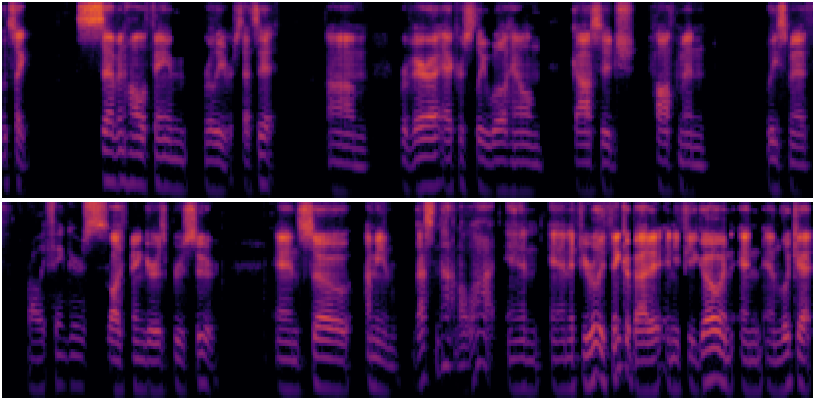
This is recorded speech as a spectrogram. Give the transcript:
looks like seven Hall of Fame relievers. That's it. Um, Rivera, Eckersley, Wilhelm, Gossage, Hoffman, Lee Smith, Rollie Fingers, Rollie Fingers, Bruce Sutter. And so, I mean, that's not a lot. And and if you really think about it, and if you go and and, and look at,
